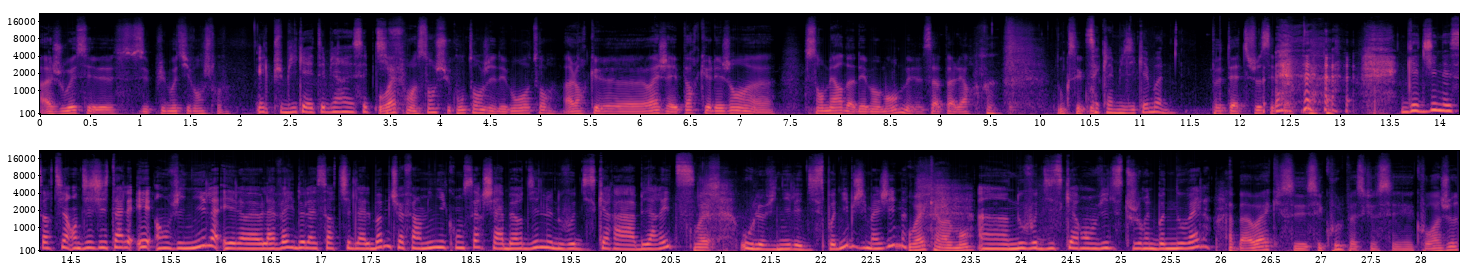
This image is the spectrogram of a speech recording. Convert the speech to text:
à jouer, c'est plus motivant, je trouve. Et le public a été bien réceptif. Ouais, pour l'instant, je suis content, j'ai des bons retours. Alors que euh, ouais, j'avais peur que les gens euh, s'emmerdent à des moments, mais ça a pas l'air. Donc c'est cool. C'est que la musique est bonne. Peut-être, je sais pas. Gaijin est sorti en digital et en vinyle. Et la, la veille de la sortie de l'album, tu as fait un mini-concert chez Aberdeen, le nouveau disquaire à Biarritz, ouais, où le vinyle est disponible, j'imagine. ouais, carrément. Un nouveau disquaire en ville, c'est toujours une bonne nouvelle. Ah bah ouais, c'est cool parce que c'est courageux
